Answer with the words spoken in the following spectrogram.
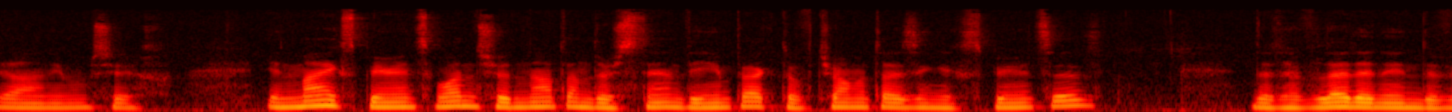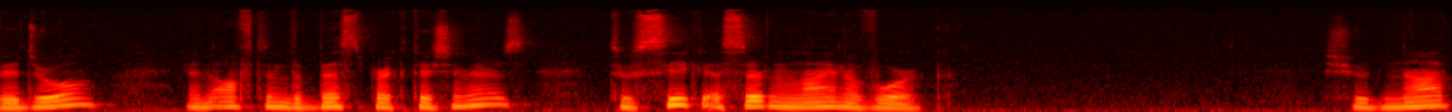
יאללה, אני ממשיך. In my experience, one should not understand the impact of traumatizing experiences that have led an individual, and often the best practitioners, to seek a certain line of work. Should not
